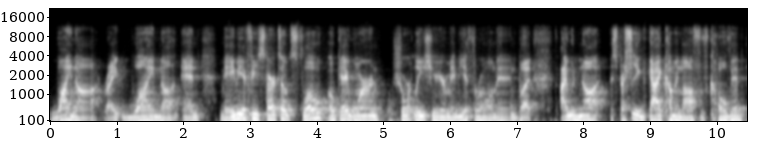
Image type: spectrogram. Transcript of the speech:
Why not? Right? Why not? And maybe if he starts out slow, okay, Warren, short leash here, maybe you throw him in. But I would not, especially a guy coming off of COVID.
